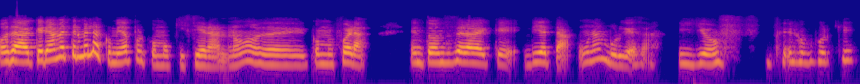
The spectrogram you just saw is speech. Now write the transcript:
O sea, quería meterme la comida por como quisiera, ¿no? Como fuera. Entonces era de que, dieta, una hamburguesa. Y yo, pero ¿por qué?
